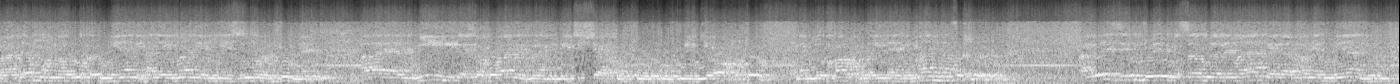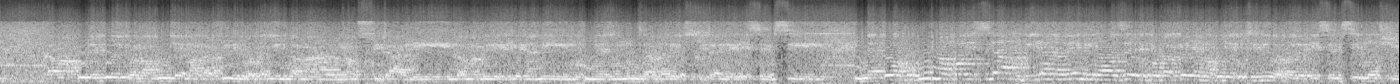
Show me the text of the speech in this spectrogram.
Maadamu ameondoka duniani hana imani ya mwenyezi mungu na mtume aya nyingi katika qurani zinathibitisha ku- ku- ku- kuingia wao na ndio farku baina ya imani na kufuru. Hawezi mtu yeye kwa sababu ya mema yake anayofanya duniani kama kule kwetu wanakuja makafiri wakajenga mahospitali kama vile kile nani imezungumza habari ya hospitali ya smc inatoa huduma kwa waislamu vijana wengi na wazee kutoka kenya wanakuja kutibiwa pale smc moshi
